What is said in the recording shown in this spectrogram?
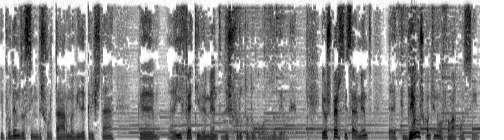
E podemos assim desfrutar uma vida cristã que efetivamente desfruta do gozo de Deus. Eu espero sinceramente eh, que Deus continue a falar consigo,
